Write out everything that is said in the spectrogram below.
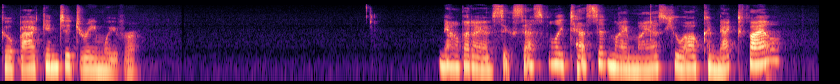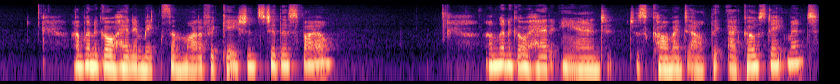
go back into Dreamweaver. Now that I have successfully tested my MySQL Connect file, I'm going to go ahead and make some modifications to this file. I'm going to go ahead and just comment out the echo statement,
